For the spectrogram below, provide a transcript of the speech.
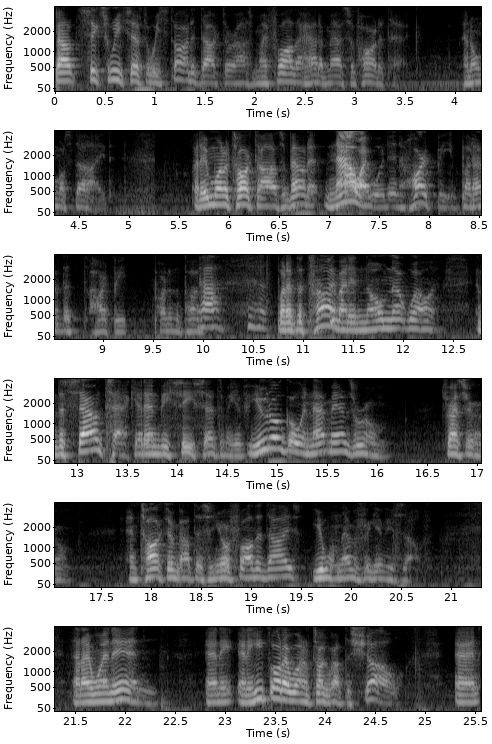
about six weeks after we started Dr. Oz, my father had a massive heart attack and almost died. I didn't want to talk to Oz about it. Now I would in a heartbeat, but at the heartbeat, pardon the pun. Ah. but at the time, I didn't know him that well. And the sound tech at NBC said to me, if you don't go in that man's room, dressing room, and talk to him about this and your father dies, you will never forgive yourself. And I went in, and he and he thought I wanted to talk about the show, and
